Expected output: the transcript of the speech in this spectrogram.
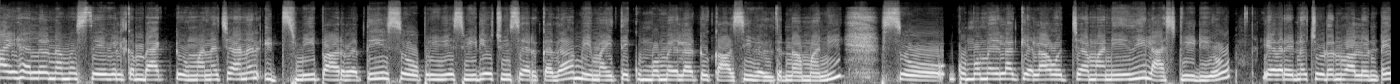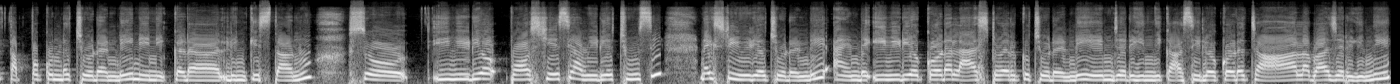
Hi hello namaste. Welcome back to మన channel it's me Parvati so previous video చూశారు కదా మేమైతే కుంభమేళా టు కాశీ వెళ్తున్నామని. సో కుంభమేళాకి ఎలా వచ్చామనేది లాస్ట్ వీడియో ఎవరైనా చూడని వాళ్ళు ఉంటే తప్పకుండా చూడండి. నేను ఇక్కడ లింక్ ఇస్తాను. సో ఈ వీడియో పాజ్ చేసి ఆ వీడియో చూసి నెక్స్ట్ ఈ వీడియో చూడండి. అండ్ ఈ వీడియో కూడా లాస్ట్ వరకు చూడండి. ఏం జరిగింది? కాశీలో కూడా చాలా బాగా జరిగింది.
